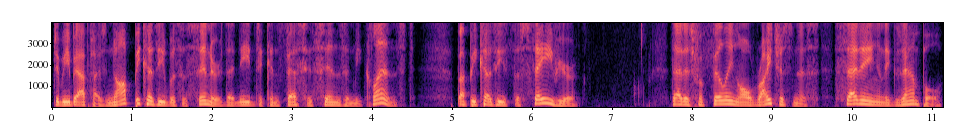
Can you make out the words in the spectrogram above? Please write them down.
to be baptized, not because he was a sinner that needed to confess his sins and be cleansed, but because he's the Savior that is fulfilling all righteousness, setting an example,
